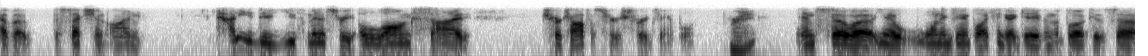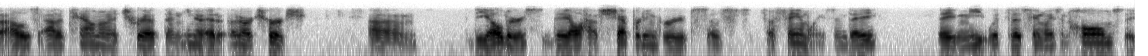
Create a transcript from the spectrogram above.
have a, a section on how do you do youth ministry alongside church officers, for example. Right. And so, uh, you know, one example I think I gave in the book is uh, I was out of town on a trip, and you know, at, at our church, um, the elders they all have shepherding groups of, of families, and they they meet with those families in homes, they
